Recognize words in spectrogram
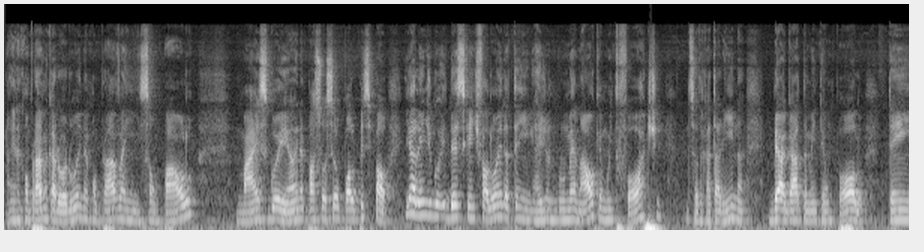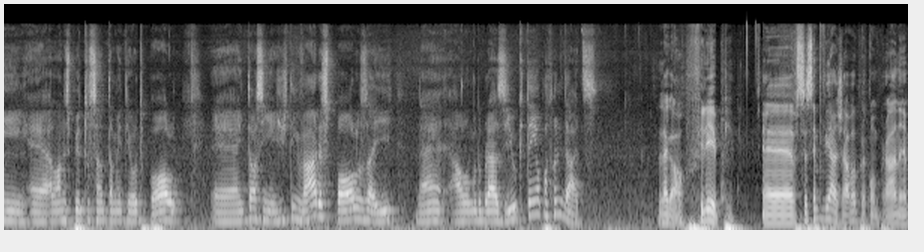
Ainda comprava em Caruaru, ainda comprava em São Paulo, mas Goiânia passou a ser o polo principal. E além de, desse que a gente falou, ainda tem a região do Blumenau, que é muito forte, de Santa Catarina. BH também tem um polo. Tem é, lá no Espírito Santo também tem outro polo. É, então assim a gente tem vários polos aí, né, ao longo do Brasil que tem oportunidades. Legal, Felipe. É, você sempre viajava para comprar, né?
